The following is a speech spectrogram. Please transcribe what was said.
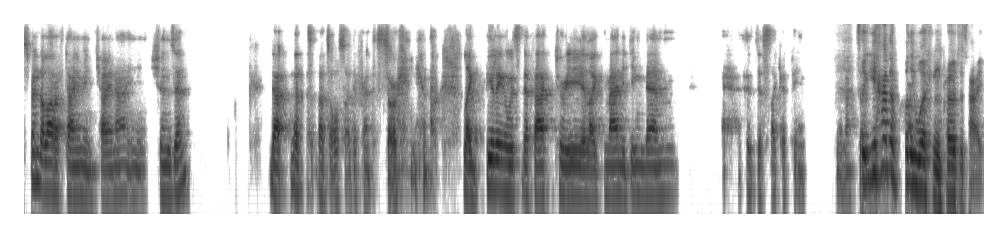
spent a lot of time in China, in Shenzhen, that that's that's also a different story you know? Like dealing with the factory like managing them it's just like a pain you know? So you had a fully working prototype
